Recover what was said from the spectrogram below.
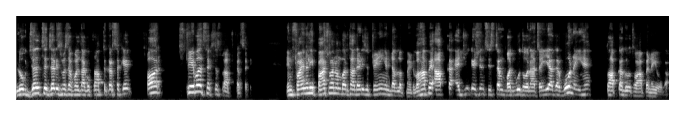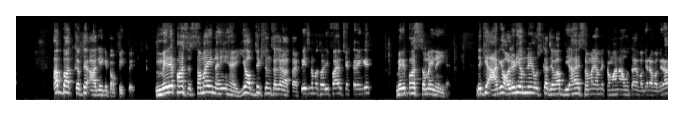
लोग जल्द से जल्द इसमें सफलता को प्राप्त कर सके और स्टेबल सक्सेस प्राप्त कर सके। एंड फाइनली पांचवा नंबर था that is training and development वहाँ पे आपका एजुकेशन सिस्टम मज़बूत होना चाहिए। अगर वो नहीं है तो आपका ग्रोथ वहाँ पे नहीं होगा। अब बात करते हैं आगे के टॉपिक पे। मेरे पास समय नहीं है, ये ऑब्जेक्शन अगर आता है page number thirty five check करेंगे, मेरे पास समय नहीं है। देखिए, आगे ऑलरेडी हमने उसका जवाब दिया है, समय हमें कमाना होता है, वगैरह वगैरह,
